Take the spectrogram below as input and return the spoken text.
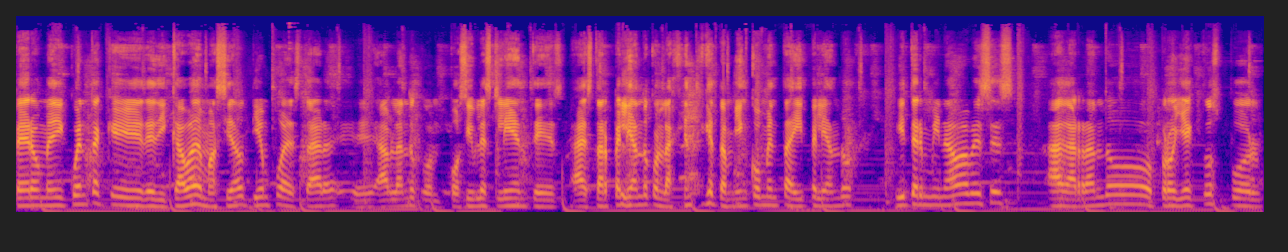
pero me di cuenta que dedicaba demasiado tiempo a estar eh, hablando con posibles clientes, a estar peleando con la gente que también comenta ahí peleando y terminaba a veces agarrando proyectos por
